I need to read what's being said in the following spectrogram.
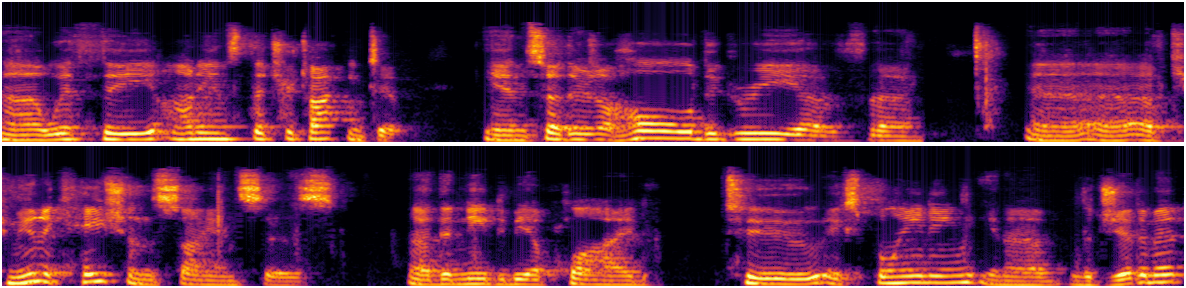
uh, with the audience that you're talking to. And so there's a whole degree of, uh, uh, of communication sciences uh, that need to be applied to explaining in a legitimate,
